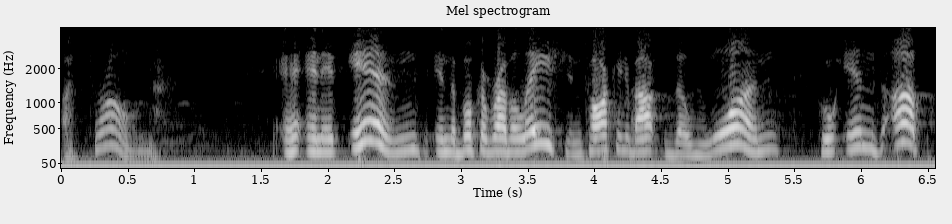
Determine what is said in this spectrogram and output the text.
A throne. And it ends in the book of Revelation talking about the one who ends up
